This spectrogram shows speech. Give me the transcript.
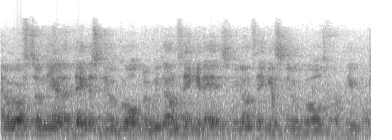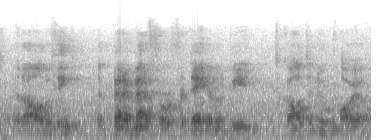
And we often hear that data is new gold, but we don't think it is. We don't think it's new gold for people at all. We think a better metaphor for data would be to call it the new oil.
